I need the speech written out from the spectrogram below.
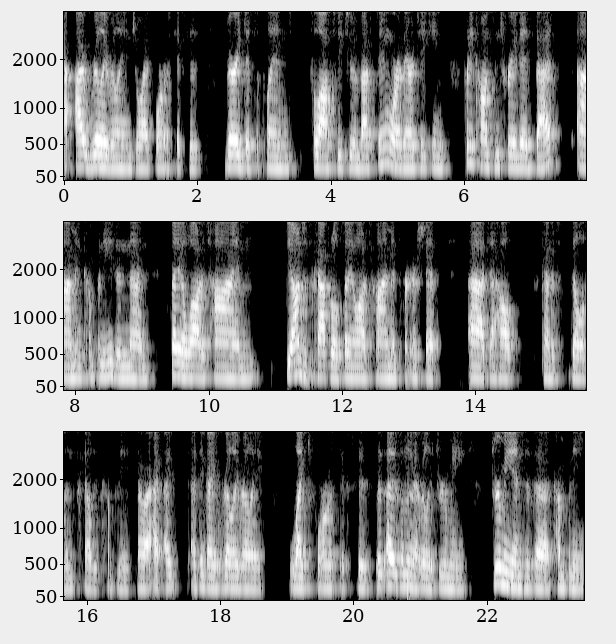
I, I really, really enjoy 406's very disciplined philosophy to investing, where they're taking pretty concentrated bets um, in companies and then spending a lot of time beyond just capital, spending a lot of time in partnership uh, to help kind of build and scale these companies. So I, I, I think I really, really liked 406 is that is something that really drew me drew me into the company.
